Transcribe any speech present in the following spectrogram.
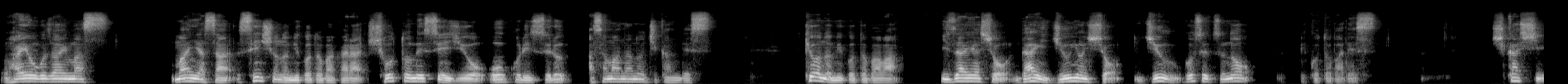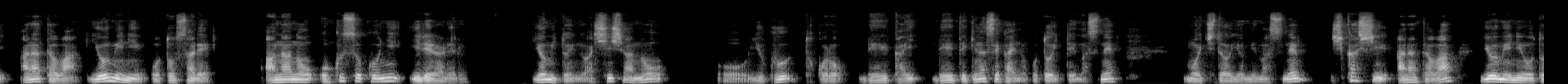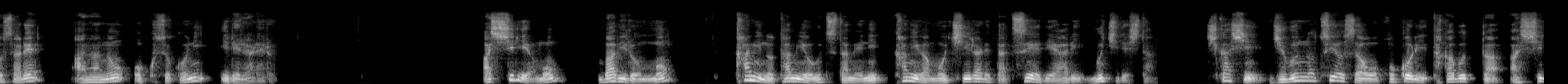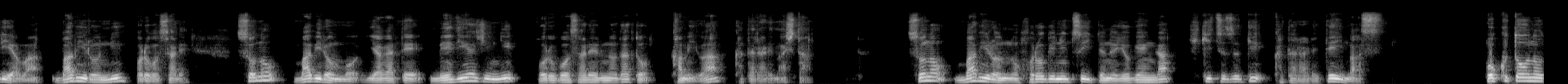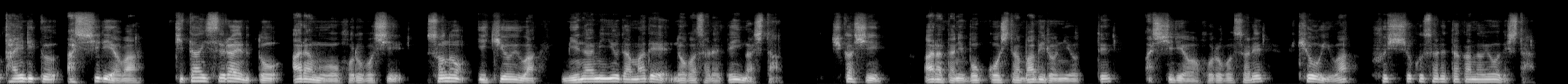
おはようございます。毎朝聖書の御言葉からショートメッセージをお送りする朝マナの時間です。今日の御言葉は、イザヤ書第14章15節の御言葉です。しかし、あなたは読みに落とされ、穴の奥底に入れられる。読みというのは死者の行くところ、霊界、霊的な世界のことを言っていますね。もう一度読みますね。しかしあなたは読みに落とされ、穴の奥底に入れられる。アッシリアもバビロンも神の民を打つために神が用いられた杖であり無知でした。しかし自分の強さを誇り高ぶったアッシリアはバビロンに滅ぼされ、そのバビロンもやがてメディア人に滅ぼされるのだと神は語られました。そのバビロンの滅びについての予言が引き続き語られています。北東の大陸アッシリアは北イスラエルとアラムを滅ぼし、その勢いは南ユダまで伸ばされていました。しかし、新たに勃興したバビロンによってアッシリアは滅ぼされ、脅威は払拭されたかのようでした。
